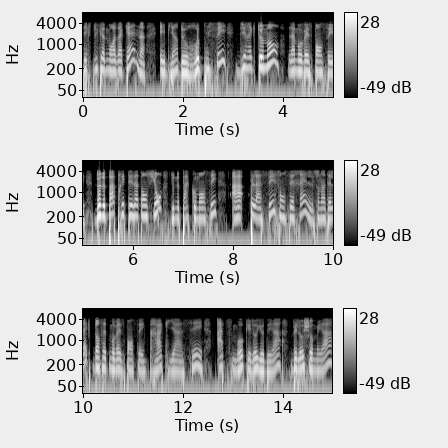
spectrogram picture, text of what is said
explique l'Admorazaken, est bien de repousser directement la mauvaise pensée, de ne pas prêter attention, de ne pas commencer à placer son sérel, son intellect dans cette mauvaise pensée. Rak atzmo kelo yodea velo shomea.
